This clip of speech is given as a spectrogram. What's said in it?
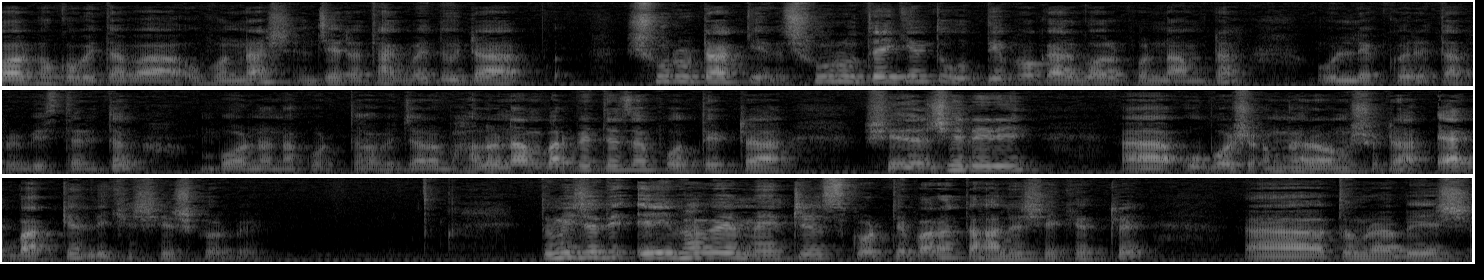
গল্প, কবিতা বা উপন্যাস যেটা থাকবে। দুইটা শুরুটা শুরুতেই কিন্তু উদ্দীপক আর গল্পর নামটা উল্লেখ করে তারপর বিস্তারিত বর্ণনা করতে হবে। যারা ভালো নাম্বার পেতে চাও, প্রত্যেকটা সৃজনশীলেরই উপসংহার অংশটা এক বাক্যে লিখে শেষ করবে। তুমি যদি এইভাবে মেনটেন্স করতে পারো, তাহলে সেক্ষেত্রে তোমরা বেশ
